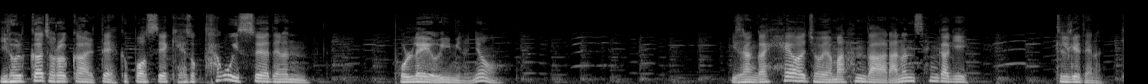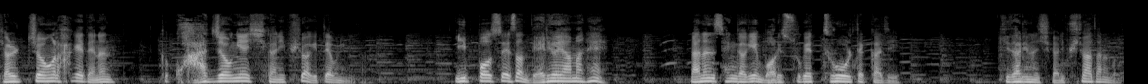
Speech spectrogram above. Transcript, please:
이럴까 저럴까 할 때 그 버스에 계속 타고 있어야 되는 본래의 의미는요. 이 사람과 헤어져야만 한다라는 생각이 들게 되는, 결정을 하게 되는 그 과정의 시간이 필요하기 때문입니다. 이 버스에서 내려야만 해. 라는 생각이 머릿속에 들어올 때까지 기다리는 시간이 필요하다는 거죠.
